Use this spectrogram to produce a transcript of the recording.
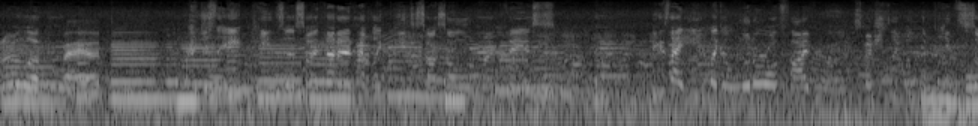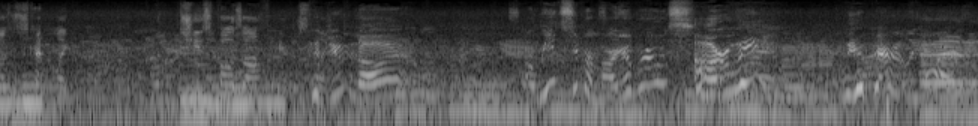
I look bad. I just ate pizza, so I thought I'd have like pizza sauce all over my face. Because I eat like a literal five year old, especially when the pizza sauce is kind of like when the cheese falls off and you're just like, you not? Are we in Super Mario Bros? Are we? We apparently are.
